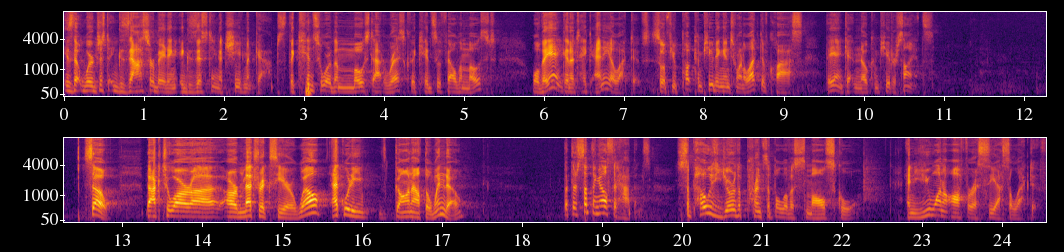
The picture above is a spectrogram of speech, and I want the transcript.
is that we're just exacerbating existing achievement gaps. The kids who are the most at risk, the kids who fail the most, well, they ain't going to take any electives. So if you put computing into an elective class, they ain't getting no computer science. So back to our, uh, our metrics here. Well, equity has gone out the window, but there's something else that happens. Suppose you're the principal of a small school and you want to offer a CS elective.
